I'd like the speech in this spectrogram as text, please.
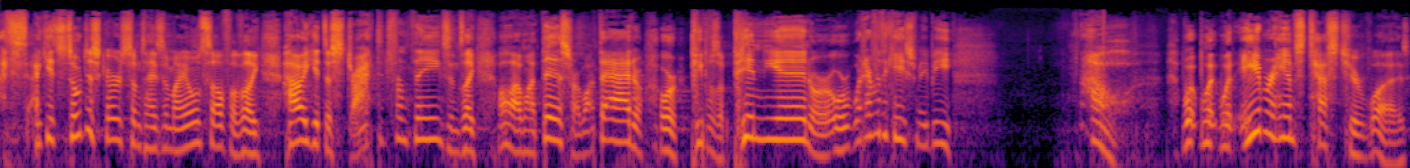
I, just, I, get so discouraged sometimes in my own self of like how I get distracted from things and it's like, oh, I want this or I want that or, or people's opinion or, or whatever the case may be. No. What, what, what Abraham's test here was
